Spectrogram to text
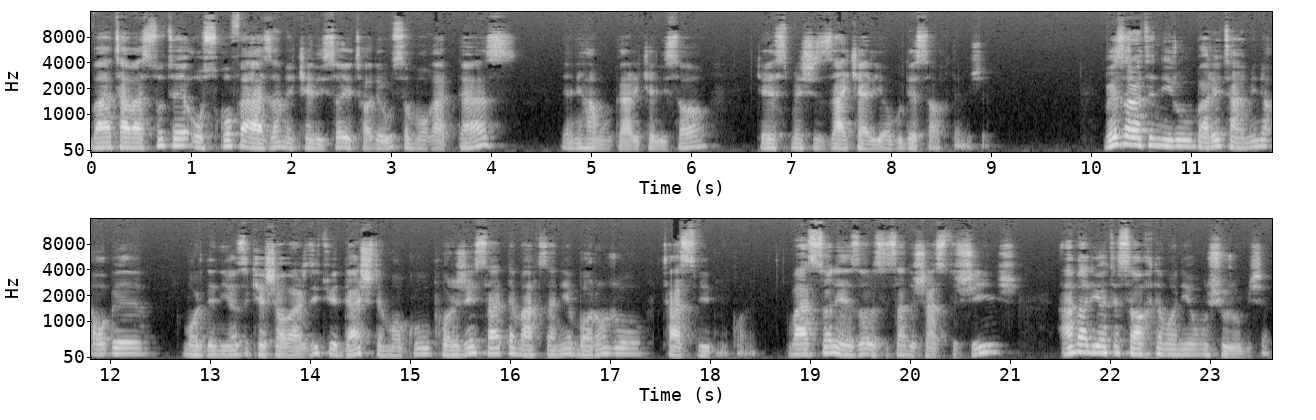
و توسط اسقف اعظم کلیسای تادئوس مقدس یعنی همون قره کلیسا که اسمش زکریا بوده ساخته میشه. وزارت نیرو برای تأمین آب مورد نیاز کشاورزی توی دشت ماکو پروژه سد مخزنی بارون رو تصویب می‌کنه و از سال 1366 عملیات ساختمانی اون شروع میشه.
